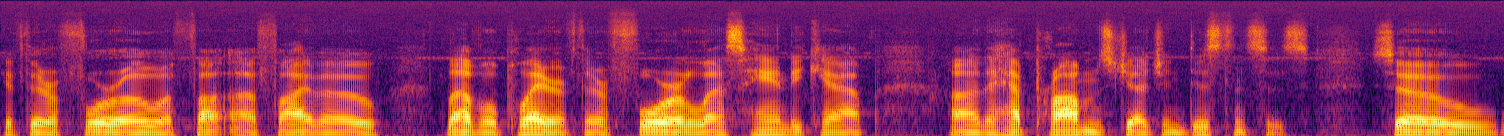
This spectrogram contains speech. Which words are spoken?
if they're a 4-0, a 5-0 level player. If they're a four or less handicap, uh, they have problems judging distances. So,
